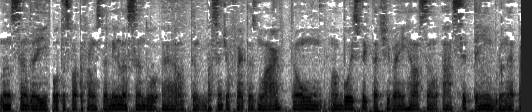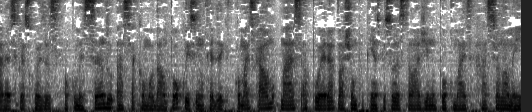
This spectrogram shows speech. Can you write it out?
lançando aí outras plataformas também, lançando é, bastante ofertas no ar. Então, uma boa expectativa em relação a setembro, né? Parece que as coisas estão começando a se acomodar um pouco. Isso não quer dizer que ficou mais calmo, mas a poeira baixou um pouquinho, as pessoas estão agindo um pouco mais racionalmente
